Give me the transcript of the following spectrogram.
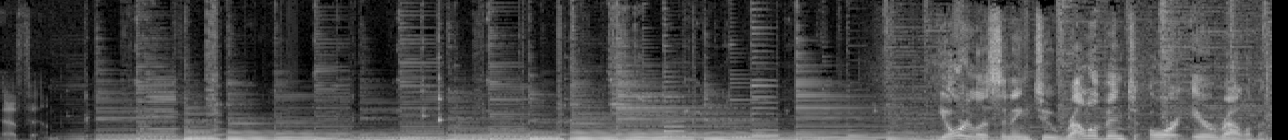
FM. You're listening to Relevant or Irrelevant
